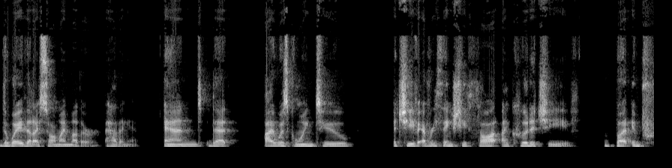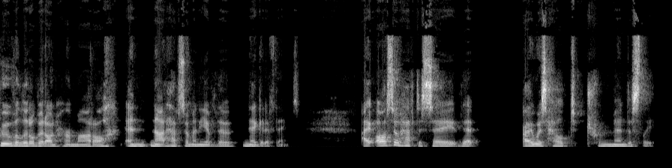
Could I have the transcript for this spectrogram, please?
the way that I saw my mother having it, and that I was going to achieve everything she thought I could achieve, but improve a little bit on her model and not have so many of the negative things. I also have to say that I was helped tremendously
